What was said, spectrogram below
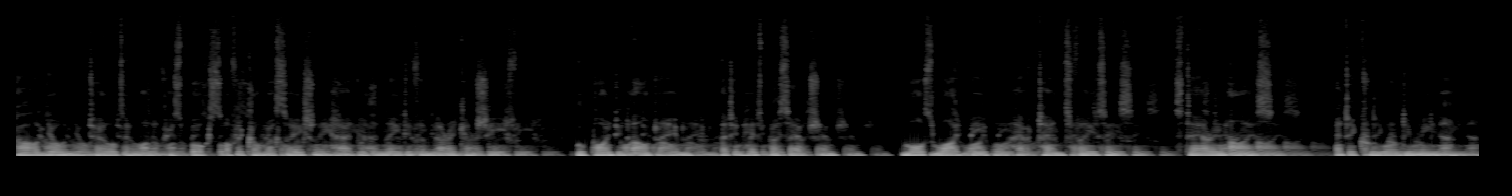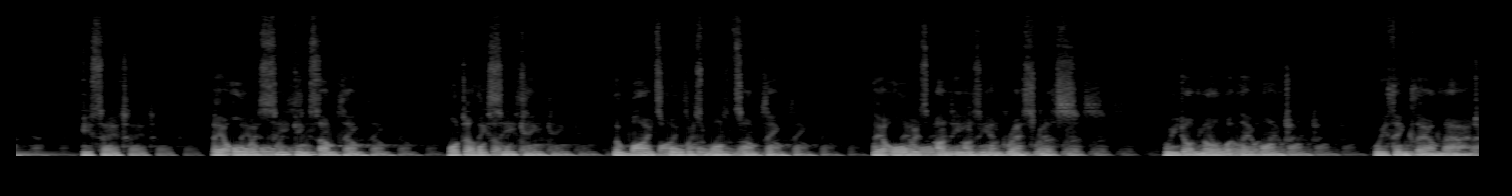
Carl Jung tells in one of his books of a conversation he had with a Native American chief who pointed out to him that in his perception, most white people have tense faces, staring eyes, and a cruel demeanor. He said, They are always seeking something. What are they seeking? The whites always want something. They are always uneasy and restless. We don't know what they want. We think they are mad.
